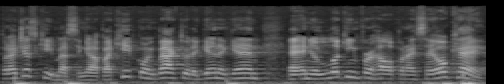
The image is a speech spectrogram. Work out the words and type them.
but I just keep messing up. I keep going back to it again and again, and you're looking for help, and I say, okay,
